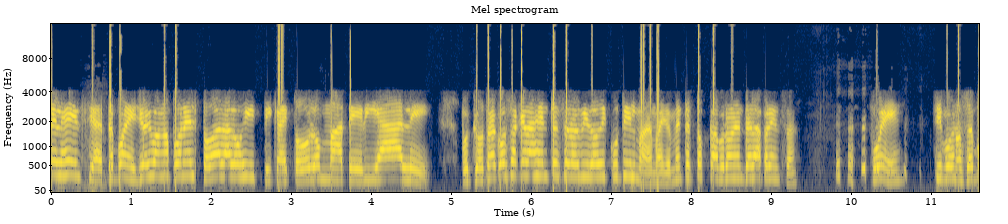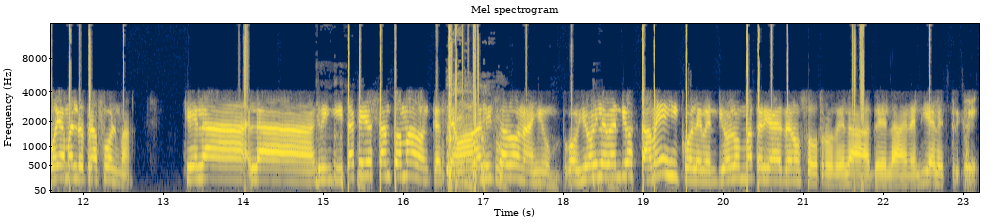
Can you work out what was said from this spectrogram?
emergencia. Te pone, ellos iban a poner toda la logística y todos los materiales. Porque otra cosa que la gente se le olvidó discutir, ma- mayormente estos cabrones de la prensa, fue, sí, pues no se puede llamar de otra forma, que la, la gringuita que ellos tanto amaban, que se llamaba Lisa Donahue, cogió y le vendió hasta México, le vendió los materiales de nosotros, de la, de la energía eléctrica. Sí.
